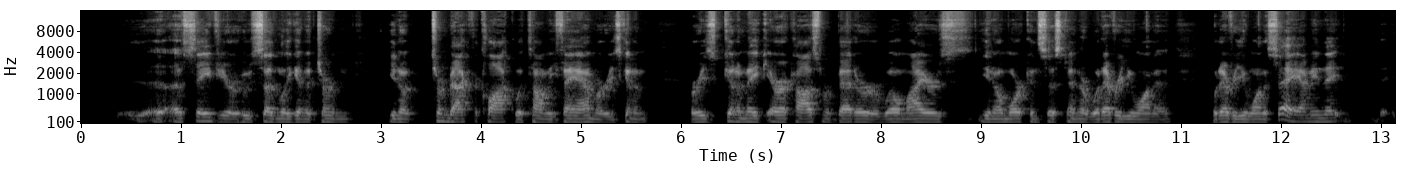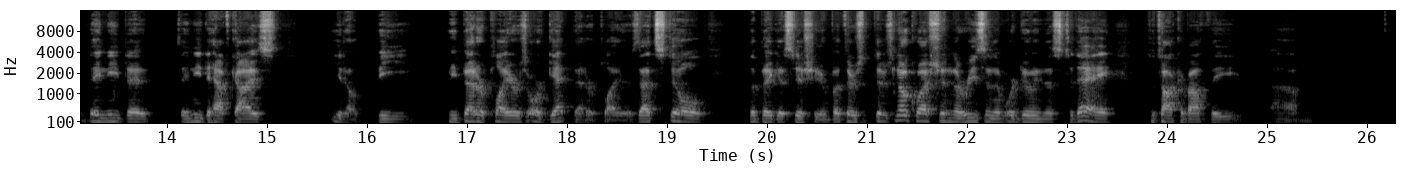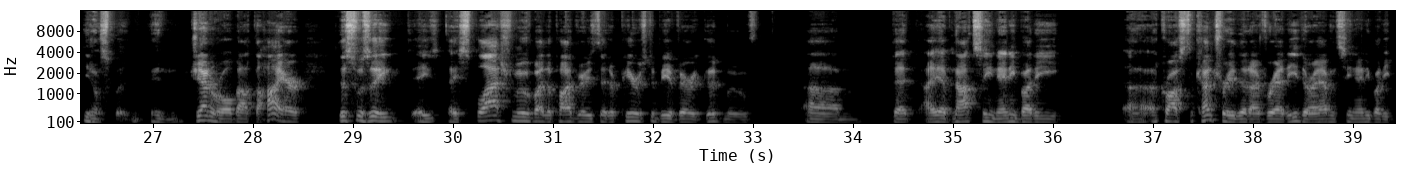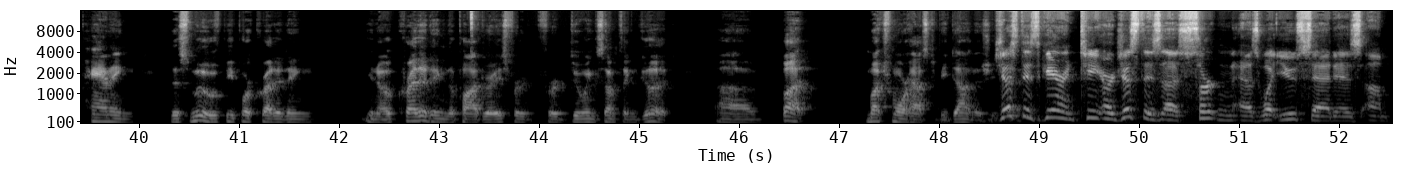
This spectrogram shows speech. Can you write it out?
a, savior who's suddenly going to turn you know turn back the clock with Tommy Pham, or he's going to or he's going to make Eric Hosmer better, or Wil Myers you know more consistent, or whatever you want to whatever you want to say. I mean they they need to they need to have guys you know be be better players or get better players. That's still the biggest issue. But there's there's no question the reason that we're doing this today to talk about the um, you know, in general about the hire. This was a, a, a splash move by the Padres that appears to be a very good move. Um, that I have not seen anybody uh, across the country that I've read either. I haven't seen anybody panning this move. People are crediting, you know, crediting the Padres for for doing something good. Uh, but much more has to be done, as you just said. as guarantee or just as uh, certain as what you said is. Um,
